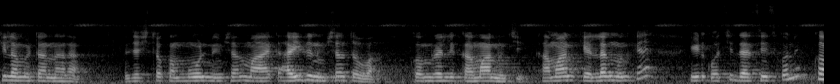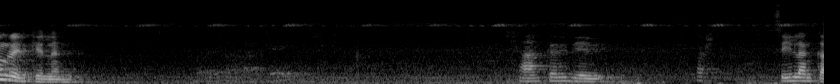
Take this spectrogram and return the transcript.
కిలోమీటర్న్నర. జస్ట్ ఒక మూడు నిమిషాలు. మా అయితే ఐదు నిమిషాలు తవ్వ కొమరేలి కమాన్ నుంచి. కమాన్కి వెళ్ళక ముందుకే ఇక్కడికి వచ్చి దర్శించుకొని కొమరేలికి వెళ్ళండి. శాంకరి దేవి. శ్రీలంక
